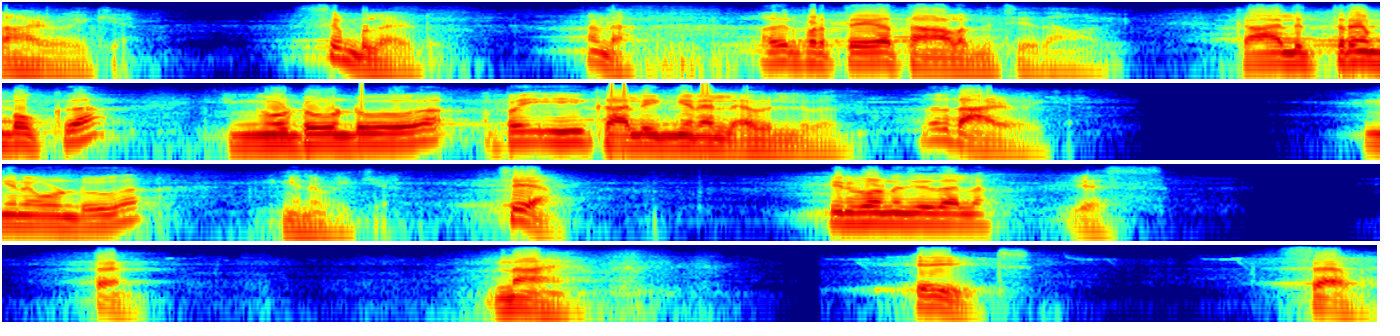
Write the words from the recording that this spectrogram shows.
താഴെ വയ്ക്കുക. സിമ്പിളായിട്ട് വേണ്ട അതൊരു പ്രത്യേക താളം ചെയ്താൽ മതി. കാലിത്രയും പൊക്കുക ഇങ്ങോട്ട് കൊണ്ടുപോവുക. അപ്പോൾ ഈ കാലി ഇങ്ങനെ ലെവലിൽ വന്നു. എന്നിട്ട് താഴെ വയ്ക്കുക. ഇങ്ങനെ കൊണ്ടുപോവുക ഇങ്ങനെ വയ്ക്കുക. ചെയ്യാം. ഇരുപണ്ണം ചെയ്താലോ? Yes ten nine eight seven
